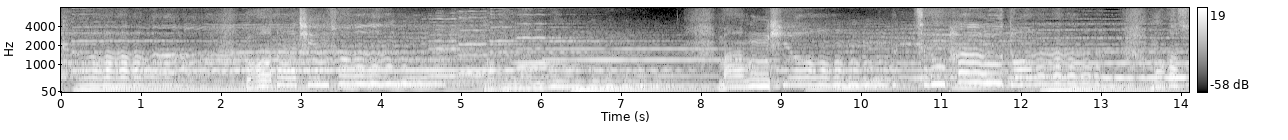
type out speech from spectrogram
看，孤单青春。无人问，梦想曾抛断，满山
